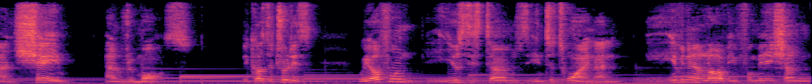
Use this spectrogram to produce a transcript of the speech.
and shame and remorse. Because the truth is, we often use these terms intertwined, and even in a lot of information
